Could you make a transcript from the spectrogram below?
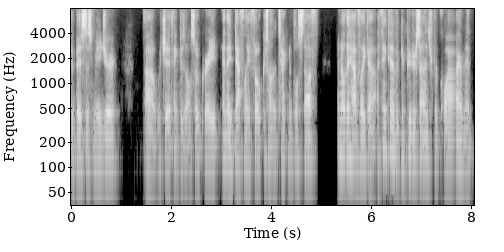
the business major uh, which I think is also great. And they definitely focus on the technical stuff. I know they have like a, I think they have a computer science requirement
